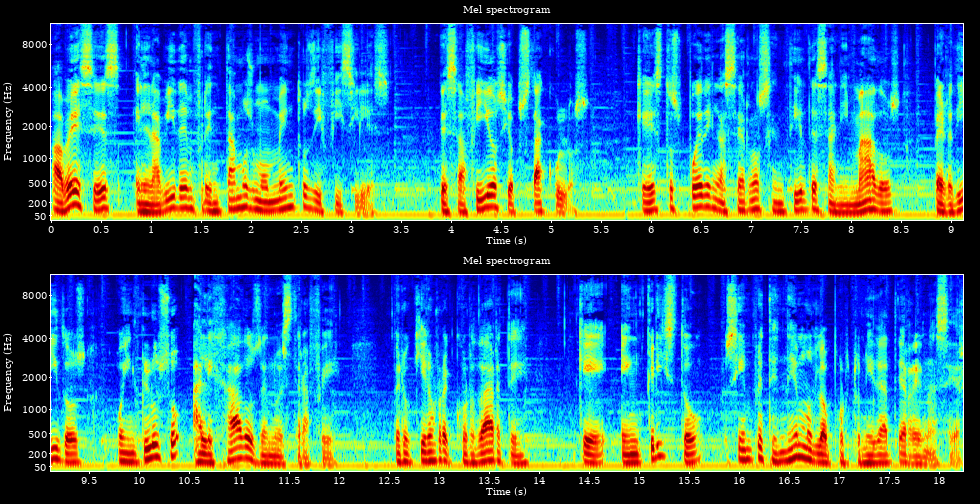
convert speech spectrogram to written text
A veces en la vida enfrentamos momentos difíciles, desafíos y obstáculos, que estos pueden hacernos sentir desanimados, perdidos o incluso alejados de nuestra fe. Pero quiero recordarte que en Cristo siempre tenemos la oportunidad de renacer.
